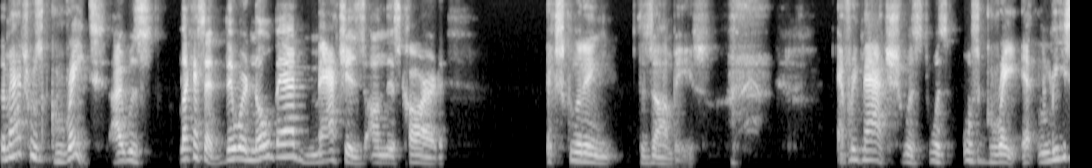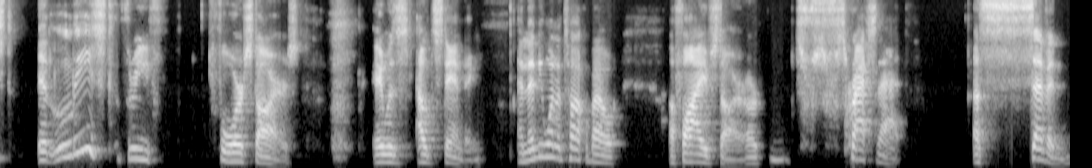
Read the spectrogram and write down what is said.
The match was great. I was, like I said, there were no bad matches on this card, excluding the zombies. Every match was was was great. At least at least three four stars. It was outstanding. And then you want to talk about a five star or scratch that, a seven,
